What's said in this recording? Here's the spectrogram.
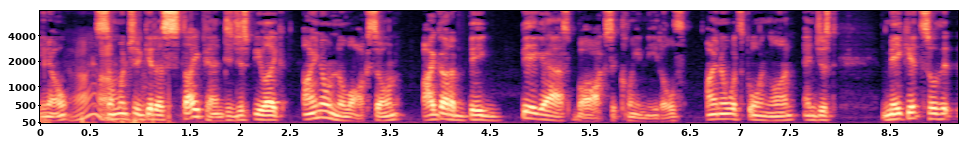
You know, ah. someone should get a stipend to just be like, I know naloxone. I got a big, big ass box of clean needles. I know what's going on, and just make it so that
